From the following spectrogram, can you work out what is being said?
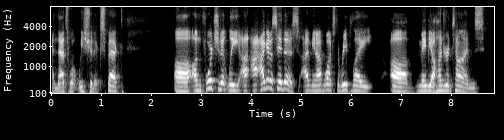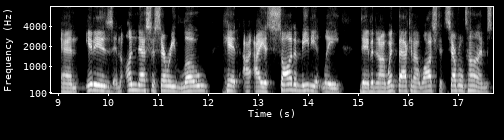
And that's what we should expect. Uh, unfortunately, I, I got to say this. I mean, I've watched the replay uh, maybe a hundred times, and it is an unnecessary low hit, I, I saw it immediately, David, and I went back and I watched it several times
